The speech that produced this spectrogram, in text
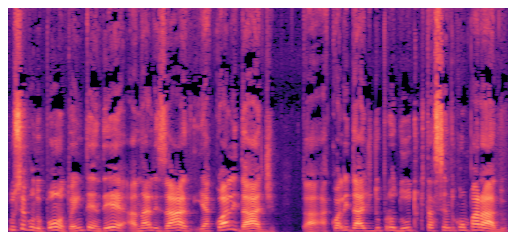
O segundo ponto é entender, analisar e a qualidade, tá? a qualidade do produto que está sendo comparado.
